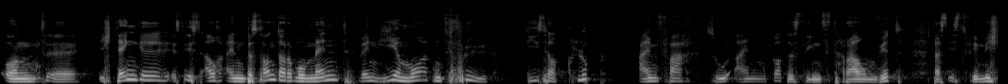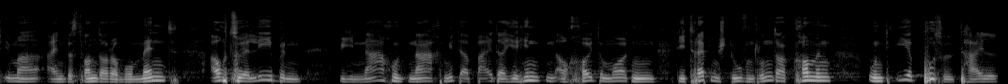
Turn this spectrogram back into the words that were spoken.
Und äh, ich denke, es ist auch ein besonderer Moment, wenn hier morgens früh dieser Club einfach zu einem Gottesdienstraum wird. Das ist für mich immer ein besonderer Moment, auch zu erleben, wie nach und nach Mitarbeiter hier hinten auch heute Morgen die Treppenstufen runterkommen und ihr Puzzleteil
